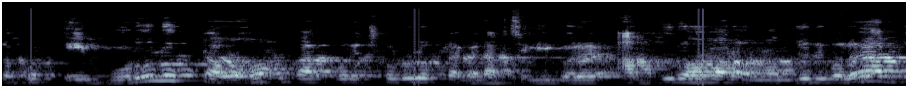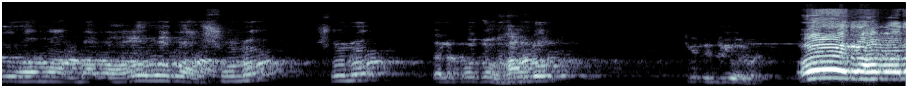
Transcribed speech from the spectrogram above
তখন এই বড় লোকটা অহংকার করে ছোট লোকটাকে ডাকছে, কি করে? আব্দুর রহমান নাম। যদি বলে আব্দুর রহমান, বাবা, ও বাবা, শোনো শোনো, তাহলে কত ভালো। কিন্তু কি বলে ও রহমান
